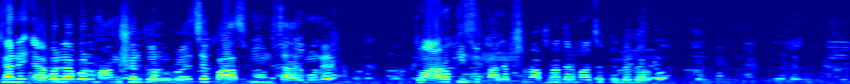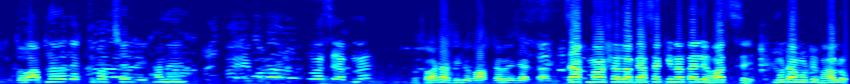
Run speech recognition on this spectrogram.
এখানে অ্যাভেলেবল মাংসের গরু রয়েছে পাঁচ মন চার মনের। তো আরও কিছু কালেকশন আপনাদের মাঝে তুলে ধরবো। তো আপনারা দেখতে পাচ্ছেন এখানে আছে আপনার? ছটা ছিল পাঁচটা হয়েছে একটা। যাক মাশাল্লাহ বেচা কিনা তাইলে হচ্ছে মোটামুটি ভালো।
